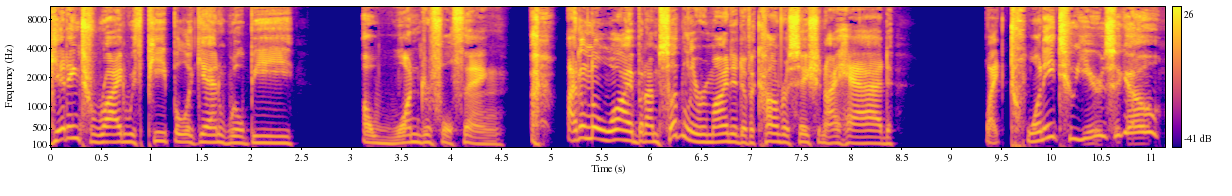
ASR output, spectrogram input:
getting to ride with people again will be a wonderful thing. I don't know why, but I'm suddenly reminded of a conversation I had like 22 years ago.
